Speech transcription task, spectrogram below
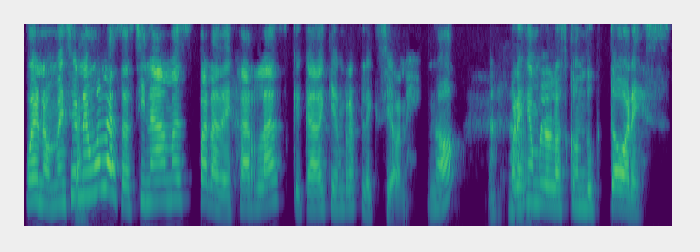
Bueno, mencionémoslas así nada más para dejarlas que cada quien reflexione, ¿no? Por ejemplo, los conductores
